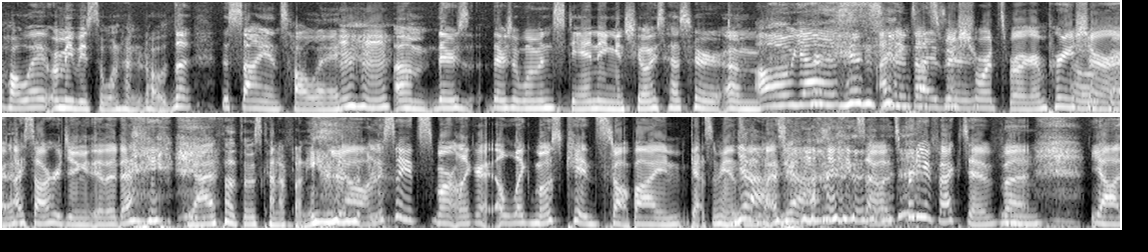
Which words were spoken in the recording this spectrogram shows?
hallway, or maybe it's the 100 hallway, the the science hallway. Mm-hmm. Um, there's there's a woman standing, and she always has her um. Oh yes, hand I think that's Miss. Schwartzberg. I'm pretty Oh, sure okay. I saw her doing it the other day. Yeah, I thought that was kind of funny. yeah, honestly, it's smart. Like uh, like most kids stop by and get some hand Yeah, sanitizer, yeah. Mm-hmm. so it's pretty effective. But yeah,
